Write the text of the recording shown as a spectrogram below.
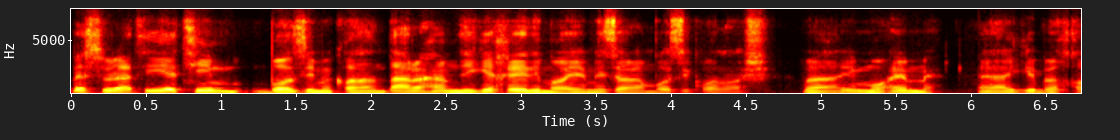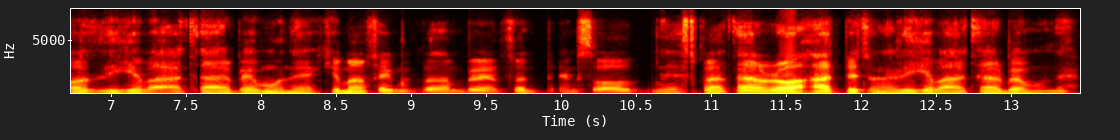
به صورت یه تیم بازی می‌کنن. برای هم دیگه خیلی مایه می‌ذارن بازیکناش و این مهمه. اگه بخواد لیگ برتر بمونه که من فکر می‌کنم برنفورد امسال نسبتا راحت بتونه لیگ برتر بمونه.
